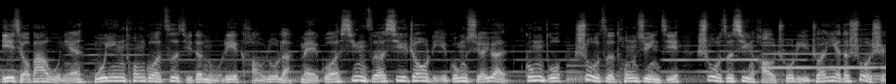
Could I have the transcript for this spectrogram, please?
一九八五年，吴英通过自己的努力考入了美国新泽西州理工学院，攻读数字通讯及数字信号处理专业的硕士。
